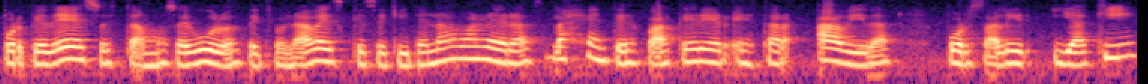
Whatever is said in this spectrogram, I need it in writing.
porque de eso estamos seguros de que una vez que se quiten las barreras la gente va a querer estar ávida por salir y aquí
